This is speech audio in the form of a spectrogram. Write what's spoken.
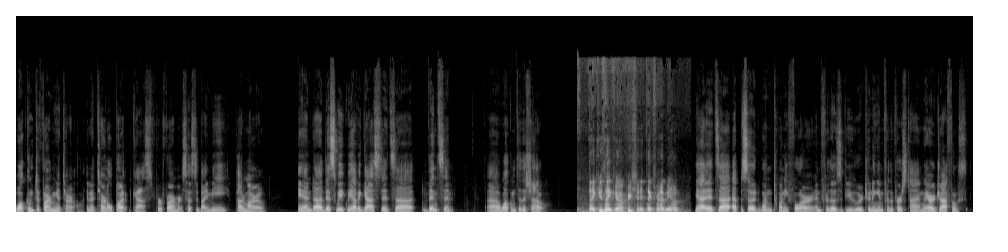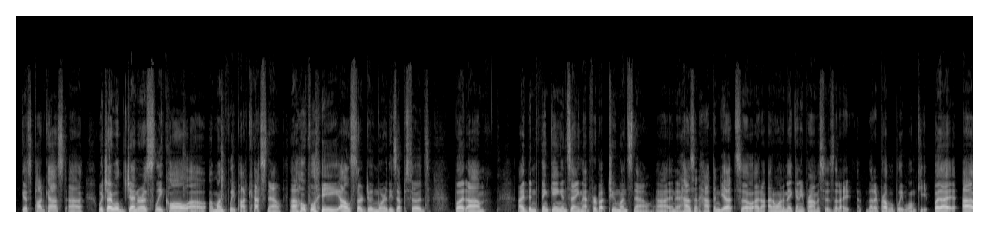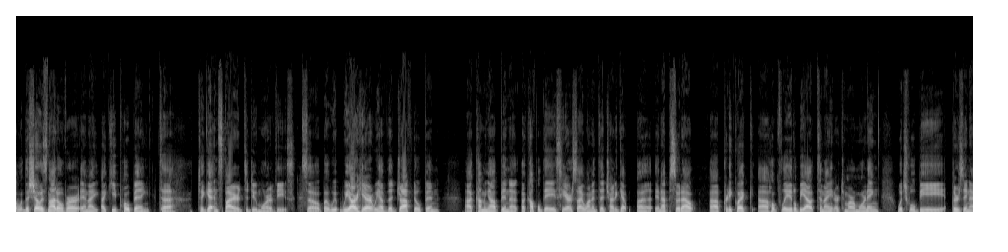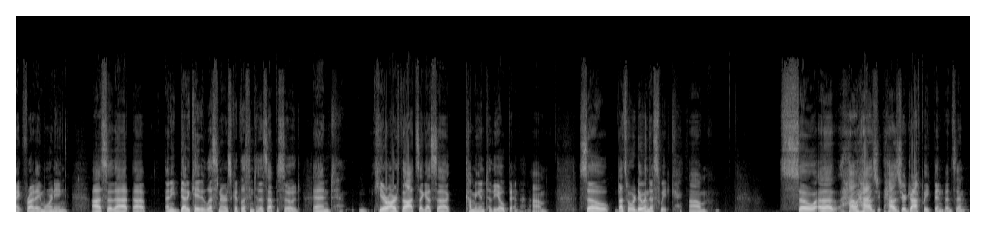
Welcome to Farming Eternal, an eternal podcast for farmers hosted by me, Patamaro. And uh, this week we have a guest. It's uh, Vincent. Uh, welcome to the show. Thank you, thank you. I appreciate it. Thanks for having me on. Yeah, it's uh, episode 124. And for those of you who are tuning in for the first time, we are a Draft Focus podcast, uh, which I will generously call uh, a monthly podcast now. Uh, hopefully, I'll start doing more of these episodes. But um, I've been thinking and saying that for about two months now, uh, and it hasn't happened yet. So I don't I don't want to make any promises that I that I probably won't keep. But I uh, the show is not over, and I, I keep hoping to to get inspired to do more of these. So, but we we are here. We have the draft open. Uh, coming up in a, a couple days here, so I wanted to try to get uh, an episode out uh, pretty quick. Uh, hopefully, it'll be out tonight or tomorrow morning, which will be Thursday night, Friday morning uh, so that uh, any dedicated listeners could listen to this episode and hear our thoughts, I guess, uh, coming into the open. Um, so that's what we're doing this week. Um, so uh, how has how's your draft week been, Vincent?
